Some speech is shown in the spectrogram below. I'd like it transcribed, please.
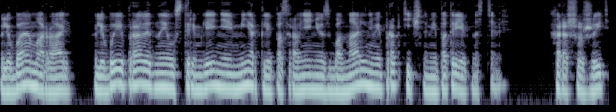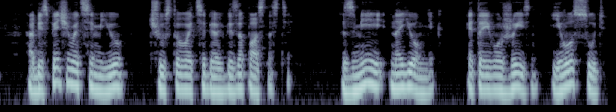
Любая мораль, любые праведные устремления меркли по сравнению с банальными практичными потребностями. Хорошо жить, обеспечивать семью, чувствовать себя в безопасности. Змей – наемник, это его жизнь, его суть,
